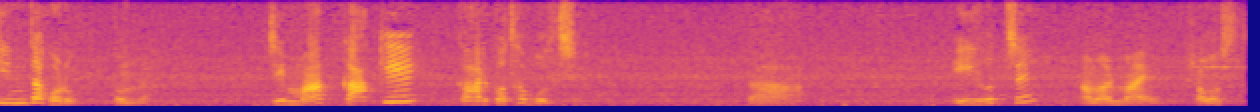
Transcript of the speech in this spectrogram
চিন্তা করো তোমরা, যে মা কাকে কার কথা বলছে। তা এই হচ্ছে আমার মায়ের সমস্ত,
